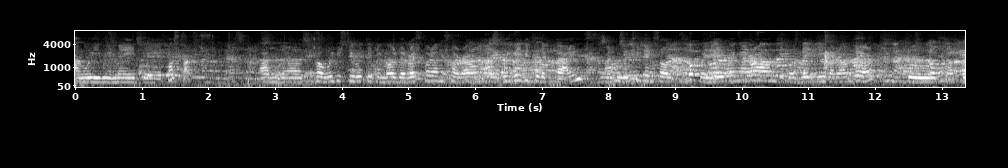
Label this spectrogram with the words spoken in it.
and we, we made uh, postcards. And uh, so we distributed in all the restaurants around. We gave it to the parents and to the children. So when they went around, because they live around there, to you to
